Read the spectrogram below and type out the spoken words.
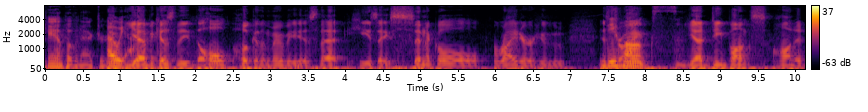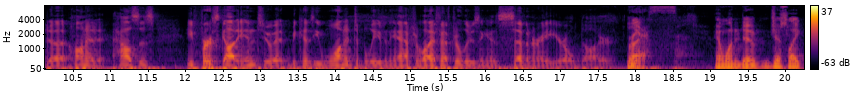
champ of an actor. oh yeah. Yeah, because the the whole hook of the movie is that he's a cynical writer who is Debunks. trying, yeah, debunks haunted uh, haunted houses. He first got into it because he wanted to believe in the afterlife after losing his seven or eight year old daughter. Right. Yes. And wanted to just like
